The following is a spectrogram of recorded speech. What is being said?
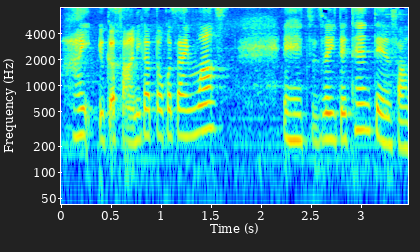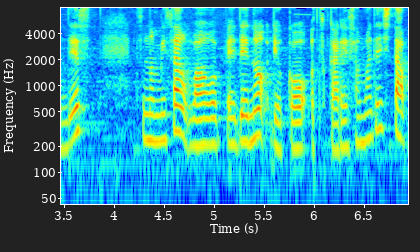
はい、ゆかさんありがとうございます。えー、続いててんてんさんです。つのみさんワオペでの旅行お疲れ様でした。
